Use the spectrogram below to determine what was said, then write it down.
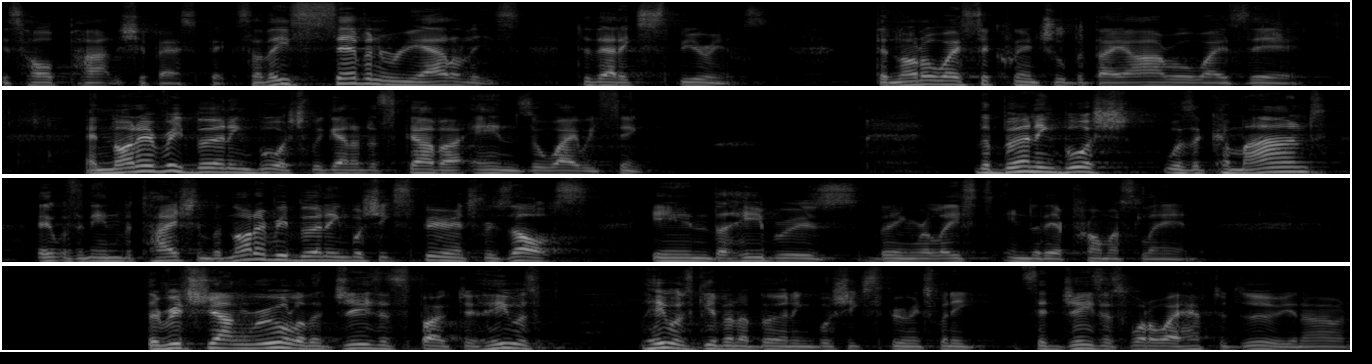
This whole partnership aspect. So, these seven realities to that experience, they're not always sequential, but they are always there. And not every burning bush we're going to discover ends the way we think. The burning bush was a command, it was an invitation, but not every burning bush experience results in the Hebrews being released into their promised land. The rich young ruler that Jesus spoke to, he was he was given a burning bush experience when he said, Jesus, what do I have to do? You know,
